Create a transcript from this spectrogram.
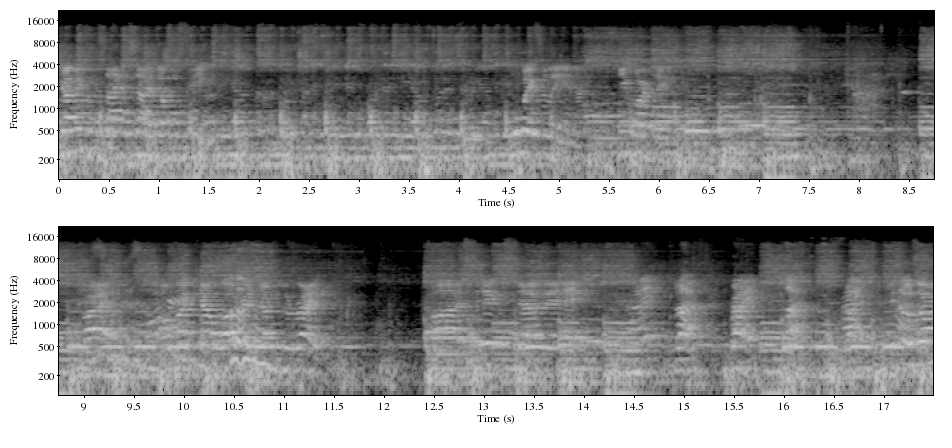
Jumping from side to side, double feet. We'll wait for Leanna. Keep marching. Alright, on my count, one, right, jump to the right. Five, six, seven, eight. Right, left, right, left, right. Get those arms.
